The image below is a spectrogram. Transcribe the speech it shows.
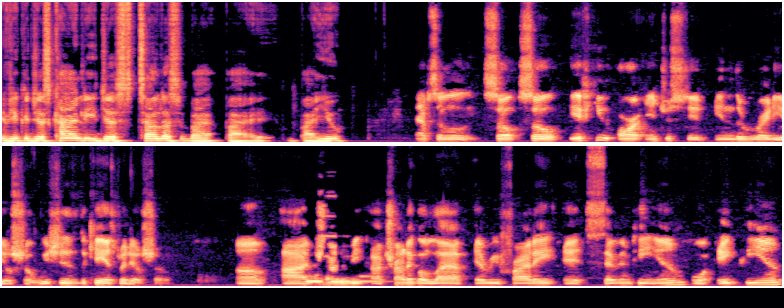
if you could just kindly just tell us by by by you. Absolutely. So so if you are interested in the radio show, which is the KS Radio Show, um, I try to be I try to go live every Friday at 7 p.m. or 8 p.m.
